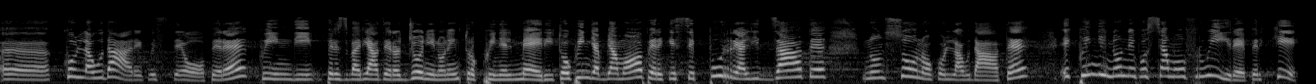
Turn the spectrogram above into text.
eh, collaudare queste opere, quindi per svariate ragioni non entro qui nel merito, quindi abbiamo opere che seppur realizzate non sono collaudate e quindi non ne possiamo fruire perché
